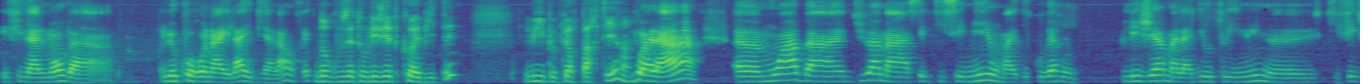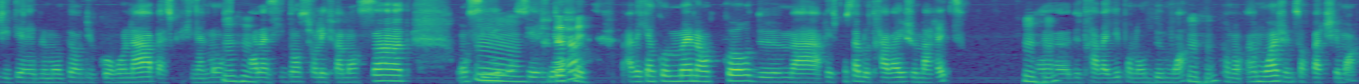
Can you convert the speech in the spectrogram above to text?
Et finalement, ben, le corona est là, et bien là, en fait. Donc vous êtes obligé de cohabiter. Lui, il peut plus repartir. Voilà. Euh, moi, ben, dû à ma septicémie, on m'a découvert une légère maladie auto-immune euh, qui fait que j'ai terriblement peur du corona parce que finalement, on sait Mhm. pas l'incidence sur les femmes enceintes, on sait, on Hmm, sait Tout rien. à fait. Avec un commun accord de ma responsable au travail, je m'arrête. Mhm. euh, de travailler pendant deux mois. Mhm. Pendant un mois, je ne sors pas de chez moi.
